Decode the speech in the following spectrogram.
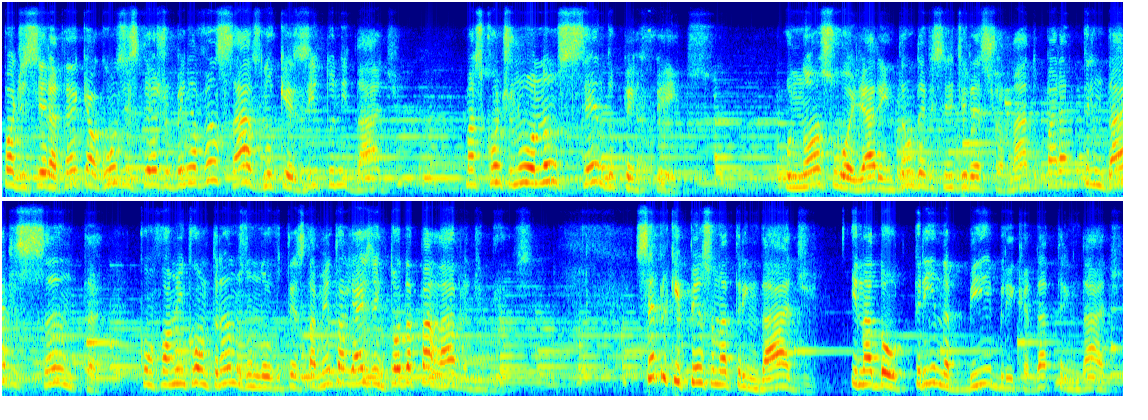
Pode ser até que alguns estejam bem avançados no quesito unidade, mas continuam não sendo perfeitos. O nosso olhar então deve ser direcionado para a Trindade Santa conforme encontramos no Novo Testamento, aliás, em toda a palavra de Deus. Sempre que penso na Trindade e na doutrina bíblica da Trindade,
